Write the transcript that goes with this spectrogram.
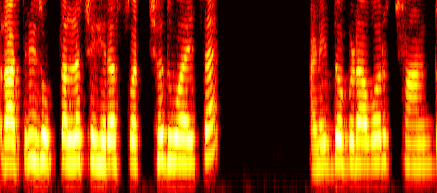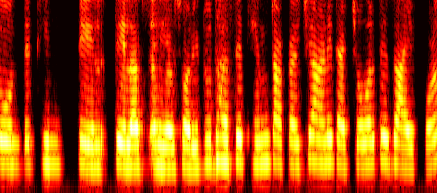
रात्री झोपताना चेहरा स्वच्छ धुवायचा आहे आणि दगडावर छान दोन ते तीन तेल तेला सॉरी दुधाचे थेंब टाकायचे आणि त्याच्यावर ते जायफळ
